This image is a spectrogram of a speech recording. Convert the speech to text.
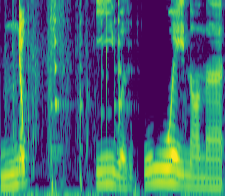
Nope. He was waiting on that.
